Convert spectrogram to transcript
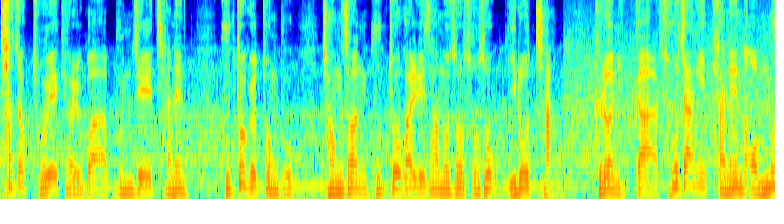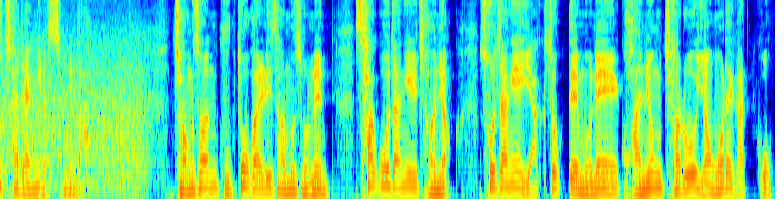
차적 조회 결과 문제의 차는 국토교통부 정선 국토관리사무소 소속 1호차 그러니까 소장이 타는 업무 차량이었습니다. 정선 국토관리사무소는 사고 당일 저녁 소장의 약속 때문에 관용차로 영월에 갔고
